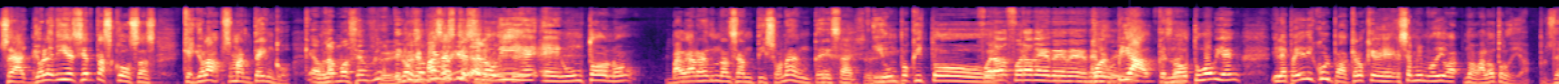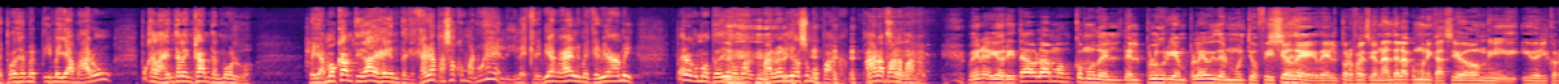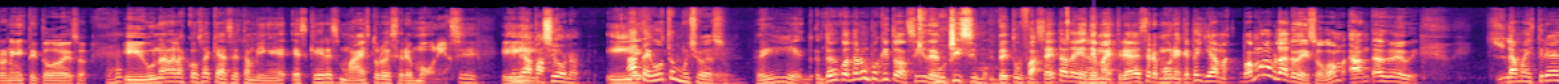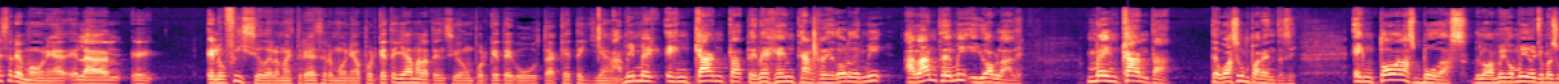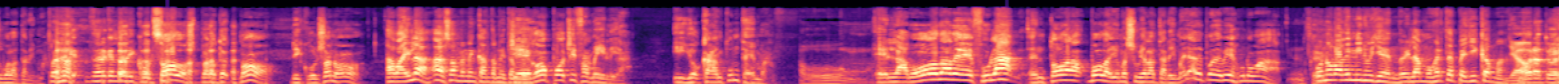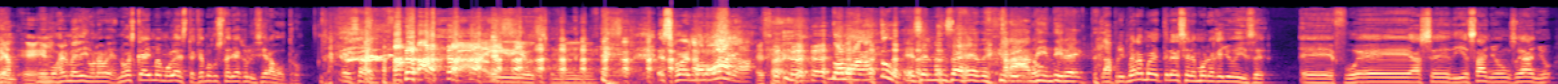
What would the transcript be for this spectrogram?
O sea, yo le dije ciertas cosas que yo las mantengo. Que hablamos en Lo que pasa es que se lo dije en un tono, valga la redundancia, antisonante. Exacto. Y un poquito Fuera, fuera de, de, de- de- golpeado, que no estuvo bien. Y le pedí disculpas, creo que ese mismo día, no, al otro día. Pues después me, y me llamaron, porque a la gente le encanta el morbo. Me llamó cantidad de gente que qué había pasado con Manuel y le escribían a él y me escribían a mí. Pero como te digo, Ma- Manuel y yo somos pana. Pana, pana, pana. Mira, y ahorita hablamos como del, del pluriempleo y del multioficio Sí. de- del profesional de la comunicación y, y del cronista y todo eso. Y una de las cosas que haces también es, es que eres maestro de ceremonias. Sí. Y, me apasiona. y- Ah, ¿te gusta mucho eso? Sí. Entonces, cuéntanos un poquito así de... Muchísimo. De tu faceta de, de maestría de ceremonia. ¿Qué te llama? Vamos a hablar de eso. Vamos, antes de... La maestría de ceremonia, la- eh, el oficio de la maestría de ceremonia. ¿Por qué te llama la atención? ¿Por qué te gusta? ¿Qué te llama? A mí me encanta tener gente alrededor de mí, alante de mí y yo hablarle. Me encanta. Te voy a hacer un paréntesis. En todas las bodas de los amigos míos yo me subo a la tarima. Tú eres que- tú eres el que le discurso. Todos, pero te- no, discurso no. A bailar. Ah, eso a mí me encanta a mí también. Llegó Pochi Familia y yo canto un tema. Oh. En la boda de fulano, en todas las bodas yo me subí a la tarima. Ya después de viejo uno va. Sí. Uno va disminuyendo y la mujer te pellica más. Y ahora tú eres Ella- el- el- mi mujer me dijo una vez, no es que ahí me moleste, que me gustaría que lo hiciera otro. Exacto. Ay, Dios mío. Eso él no lo haga. Exacto. no lo hagas tú. es el mensaje de, Claro. de indirecta. La primera maestría de ceremonia que yo hice eh, fue hace 10 años, 11 años.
